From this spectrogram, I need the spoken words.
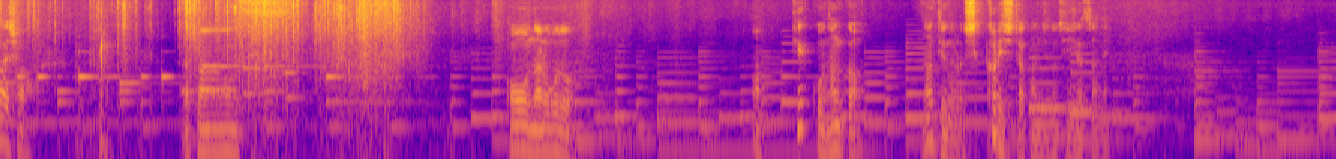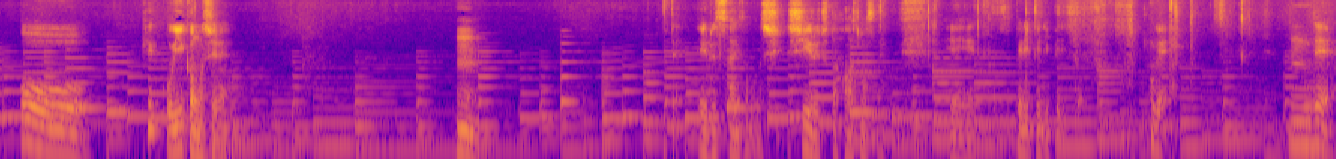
よいしょ。出します。おおなるほど。あ、結構なんか、なんていうんだろう、しっかりした感じの T シャツだね。おお結構いいかもしれん。うん。で、L サイズのシシールちょっと剥がしますね。えー、ペリペリペリと。OK。んで、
